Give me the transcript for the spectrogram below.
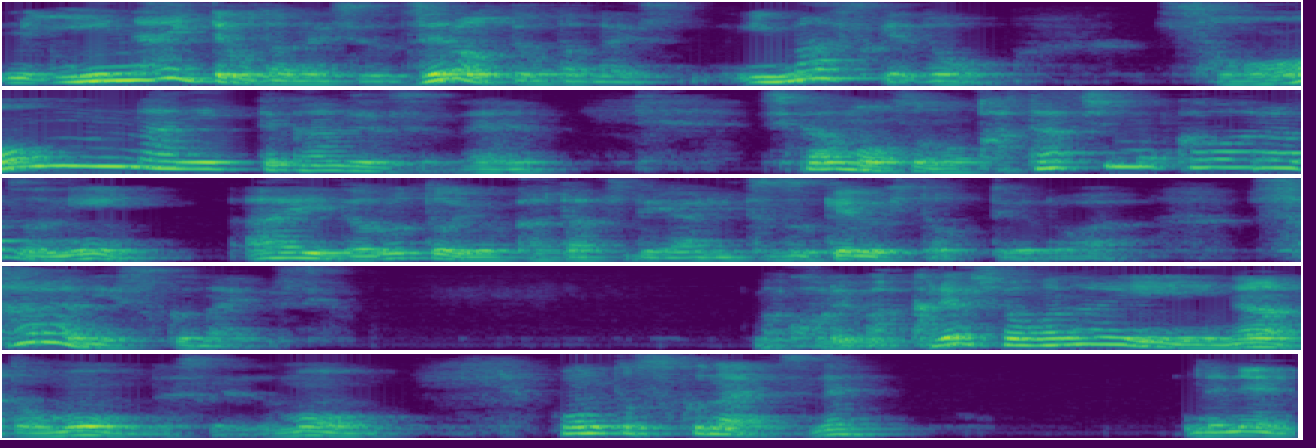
いないってことはないですよ。ゼロってことはないです。いますけど、そんなにって感じですよね。しかもその形も変わらずにアイドルという形でやり続ける人っていうのはさらに少ないですよ。まあこればっかりはしょうがないなと思うんですけれども、ほんと少ないですね。でね、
